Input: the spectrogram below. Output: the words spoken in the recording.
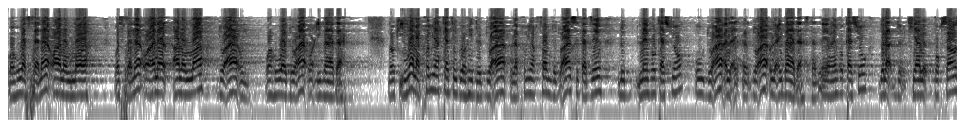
وهو الثناء على الله والثناء على على الله دعاء وهو دعاء عباده donc il y a la première catégorie de dua, ou la première forme de dua, c'est-à-dire l'invocation ou dua, dua ou l'ibada, c'est-à-dire l'invocation de la, qui a pour sens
